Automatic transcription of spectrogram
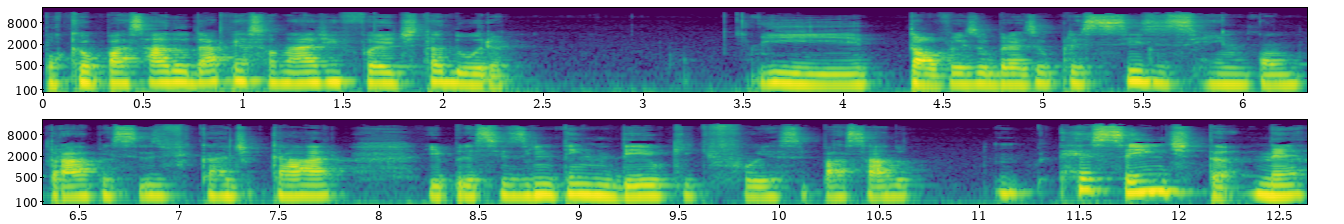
Porque o passado da personagem foi a ditadura. E talvez o Brasil precise se reencontrar, precise ficar de cara e precise entender o que, que foi esse passado recente, né?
